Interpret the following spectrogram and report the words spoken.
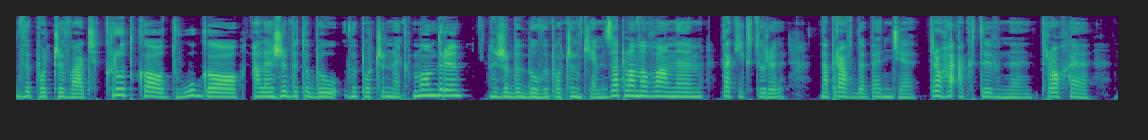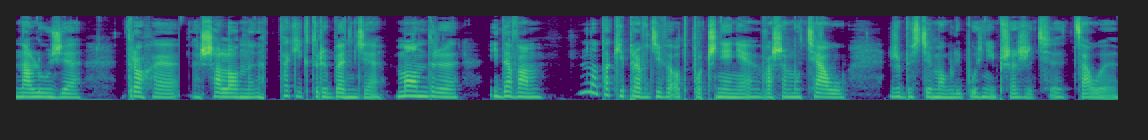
wypoczywać krótko, długo, ale żeby to był wypoczynek mądry, żeby był wypoczynkiem zaplanowanym, taki, który naprawdę będzie trochę aktywny, trochę na luzie, trochę szalony, taki, który będzie mądry i da Wam no, takie prawdziwe odpocznienie Waszemu ciału, żebyście mogli później przeżyć cały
